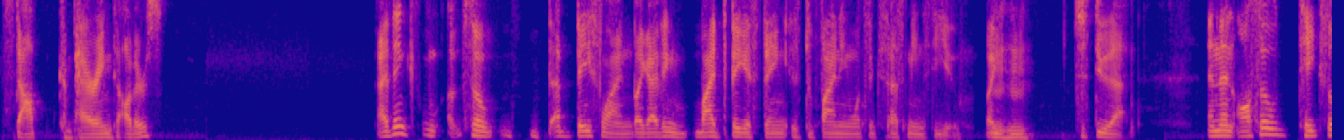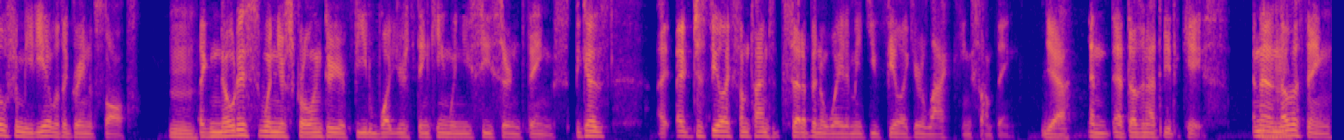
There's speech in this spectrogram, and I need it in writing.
stop comparing to others? I think so. That baseline, like I think my biggest thing is defining what success means to you. Like Mhm. just do that, and then also take social media with a grain of salt. Mm, Like notice when you're scrolling through your feed what you're thinking when you see certain things, because I, I just feel like sometimes it's set up in a way to make you feel like you're lacking something, yeah. and that doesn't have to be the case. And then Mhm. another thing,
